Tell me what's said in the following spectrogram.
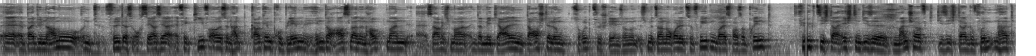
äh, bei Dynamo und füllt das auch sehr, sehr effektiv aus und hat gar kein Problem, hinter Arslan und Hauptmann, äh, sage ich mal, in der medialen Darstellung zurückzustehen, sondern ist mit seiner Rolle zufrieden, weiß, was er bringt, fügt sich da echt in diese Mannschaft, die sich da gefunden hat,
